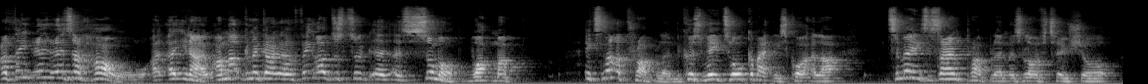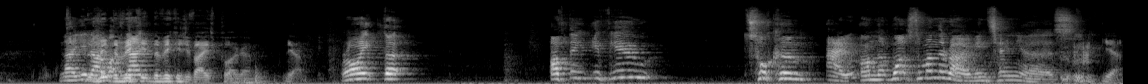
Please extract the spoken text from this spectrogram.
I think as a whole, I, you know, I'm not going to go. I think I'll just uh, uh, sum up what my. It's not a problem because we talk about this quite a lot. To me, it's the same problem as life's too short. Now you The, know Vi- what, the, now- Vicky, the Vicky Gervais program. Yeah. right? That I think if you took them out on the watch them on their own in ten years, Yeah.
